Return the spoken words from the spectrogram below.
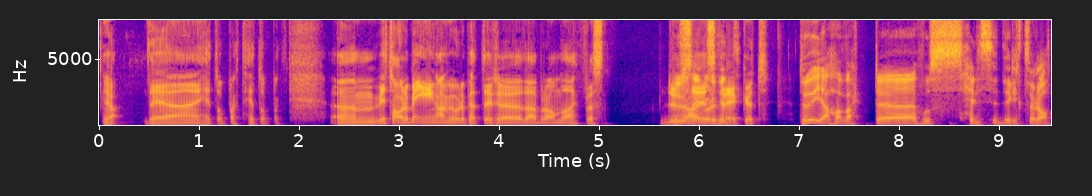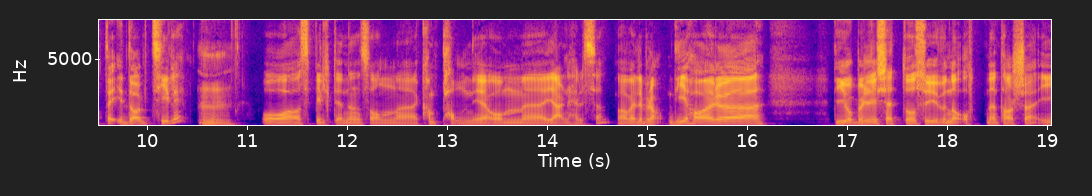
Ja, Det er helt opplagt. helt opplagt. Um, vi tar det med en gang, Ole Petter. Det er bra med deg, forresten. Du, Du, ser sprek ut. Du, jeg har vært uh, hos Helsedirektoratet i dag tidlig. Mm. Og spilte inn en sånn eh, kampanje om eh, hjernehelse. Det var veldig bra. De har eh, de jobber i sjette, og syvende og åttende etasje i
